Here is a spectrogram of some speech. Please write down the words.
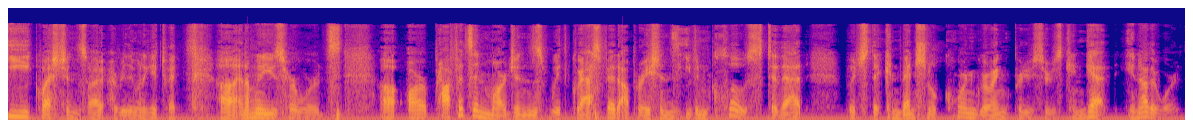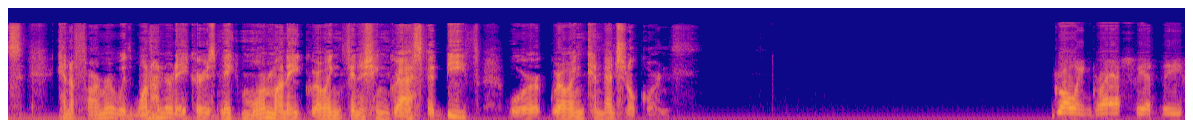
key questions. So I, I, really want to get to it. Uh, and I'm going to use her words. Uh, are profits and margins with grass-fed operations even close to that which the conventional corn growing producers can get? In other words, can a farmer with 100 acres make more money growing finishing grass-fed beef or growing conventional corn? growing grass-fed beef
